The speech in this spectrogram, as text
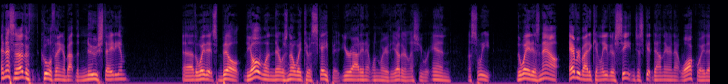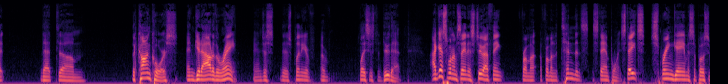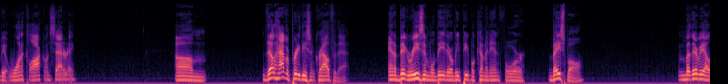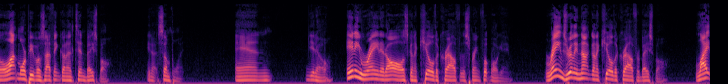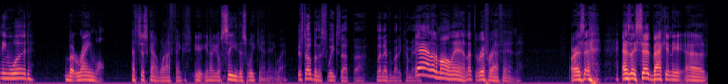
and that's another th- cool thing about the new stadium. Uh, the way that it's built, the old one, there was no way to escape it. You're out in it one way or the other unless you were in a suite. The way it is now, everybody can leave their seat and just get down there in that walkway that that um, the concourse and get out of the rain. And just there's plenty of, of places to do that. I guess what I'm saying is too. I think from a from an attendance standpoint, State's spring game is supposed to be at one o'clock on Saturday. Um, they'll have a pretty decent crowd for that, and a big reason will be there will be people coming in for baseball. But there'll be a lot more people, I think, going to attend baseball, you know, at some point. And you know, any rain at all is going to kill the crowd for the spring football game. Rain's really not going to kill the crowd for baseball. Lightning would, but rain won't. That's just kind of what I think. You, you know, you'll see this weekend anyway. Just open the suites up. Uh, let everybody come in. Yeah, let them all in. Let the riffraff in. Or as as they said back in the uh,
